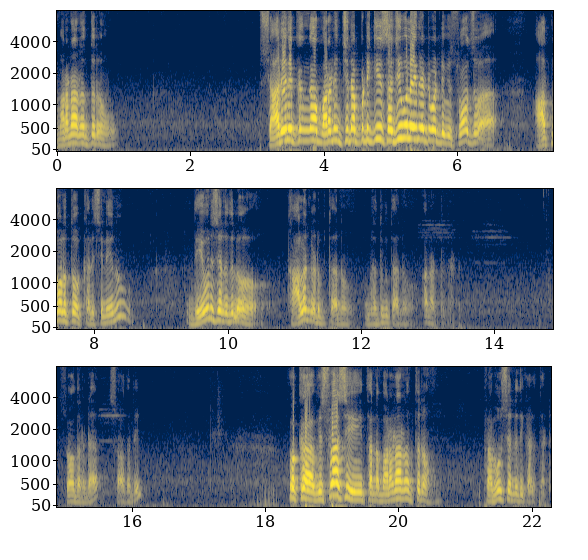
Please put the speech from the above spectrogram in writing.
మరణానంతరం శారీరకంగా మరణించినప్పటికీ సజీవులైనటువంటి విశ్వాస ఆత్మలతో కలిసి నేను దేవుని సన్నిధిలో కాలం గడుపుతాను బ్రతుకుతాను అని అంటున్నాడు. సోదరుడా సోదరి ఒక విశ్వాసి తన మరణానంతరం ప్రభు సన్నిధికి వెళ్తాడు.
